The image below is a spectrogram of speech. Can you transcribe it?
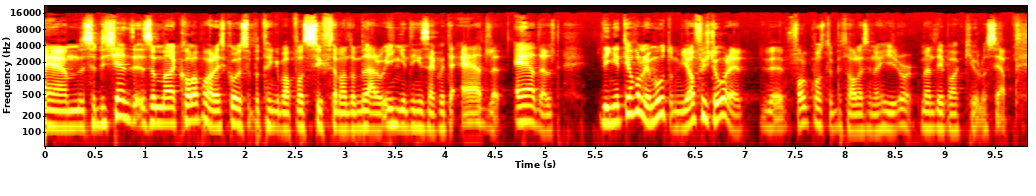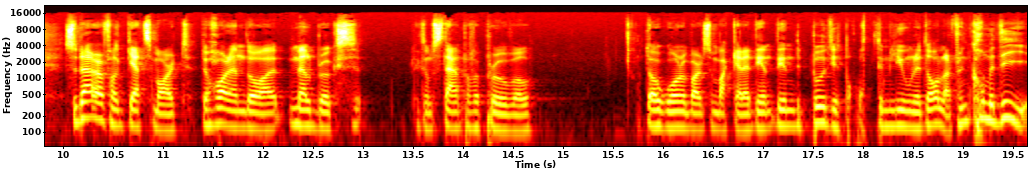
Ehm, så det känns som man kollar på Harry Skådespelare och tänker bara på syftena de där och ingenting är särskilt ädelt, ädelt. Det är inget jag håller emot dem, jag förstår det. Folk måste betala sina hyror, men det är bara kul att se. Så där är i alla fall Get Smart. Du har ändå Mel Brooks liksom stamp of approval. Har Warner Brothers som backar det. Är, en, det är en budget på 80 miljoner dollar för en komedi,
